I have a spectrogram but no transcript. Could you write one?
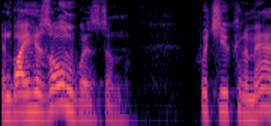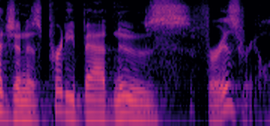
and by his own wisdom, which you can imagine is pretty bad news for Israel.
